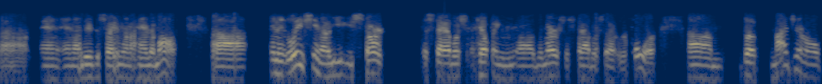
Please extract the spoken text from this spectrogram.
uh, and, and I do the same when I hand them off. Uh, and at least you know you, you start establish helping uh, the nurse establish that rapport. Um, but my general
